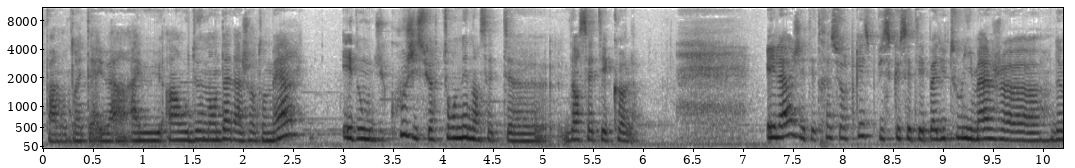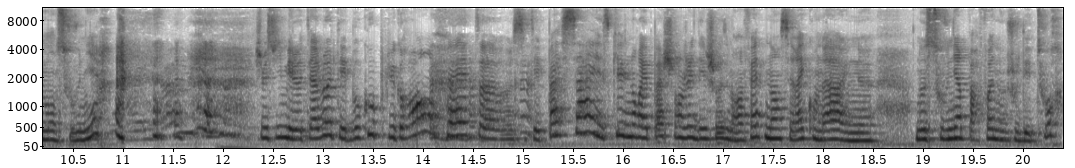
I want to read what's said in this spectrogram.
Enfin, longtemps été, a, eu un, a eu un ou deux mandats d'adjointe au maire. Et donc, du coup, j'y suis retournée dans cette, euh, dans cette école. Et là, j'étais très surprise puisque c'était pas du tout l'image euh, de mon souvenir. je me suis dit, mais le tableau était beaucoup plus grand en fait. Euh, C'était pas ça. Est-ce qu'il n'aurait pas changé des choses? Mais en fait, non, c'est vrai qu'on a une. Nos souvenirs parfois nous jouent des tours.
